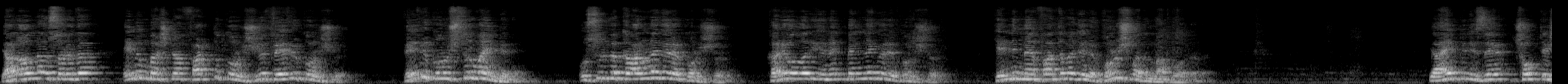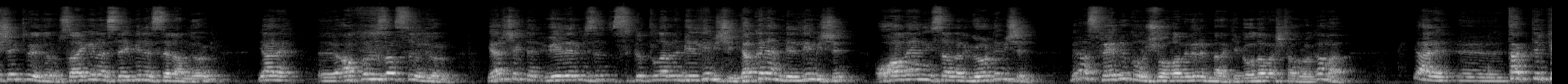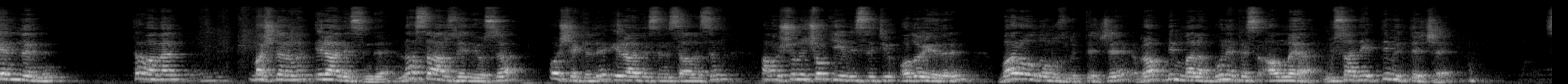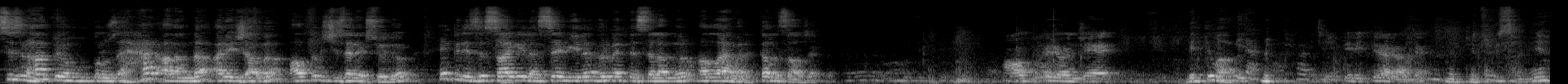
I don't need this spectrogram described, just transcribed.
Yani ondan sonra da Emin Başkan farklı konuşuyor, fevri konuşuyor. Fevri konuşturmayın beni. Usul ve kanuna göre konuşuyorum. Karayolları yönetmenine göre konuşuyorum. Kendi menfaatime göre konuşmadım ben bu odada. Ya hepinize çok teşekkür ediyorum. Saygıyla, sevgiyle selamlıyorum. Yani e, affınıza sığınıyorum. Gerçekten üyelerimizin sıkıntılarını bildiğim için, yakinen bildiğim için, o ağlayan insanları gördüğüm için biraz fevri konuşuyor olabilirim belki bir oda başkanı olarak ama yani e, takdir kendilerinin tamamen başkanımın iradesinde nasıl arzu ediyorsa o şekilde iradesini sağlasın. Ama şunu çok iyi bilsin ki oda üyelerim var olduğumuz müddetçe Rabbim bana bu nefesi almaya müsaade ettiği müddetçe sizin hak ve hukukunuzu her alanda arayacağımı altını çizerek söylüyorum. Hepinizi saygıyla, sevgiyle, hürmetle selamlıyorum. Allah'a emanet. Kalın sağlıcakla. 6 ay önce Bitti mi abi? bitti bitti herhalde. Bir saniye.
